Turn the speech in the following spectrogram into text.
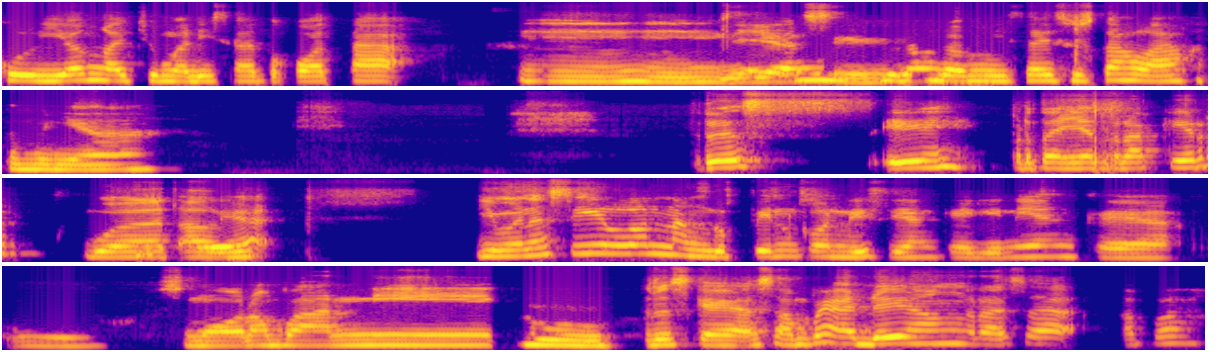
kuliah nggak cuma di satu kota. hmm, iya kan sih Kita udah misalnya susah lah ketemunya. terus ini pertanyaan terakhir buat Alia gimana sih lo nanggepin kondisi yang kayak gini yang kayak uh semua orang panik Uh. terus kayak sampai ada yang ngerasa apa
